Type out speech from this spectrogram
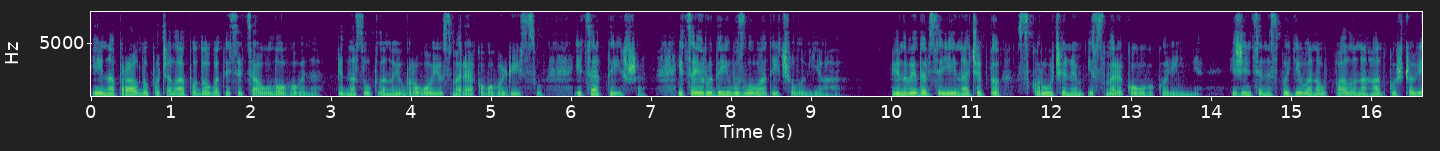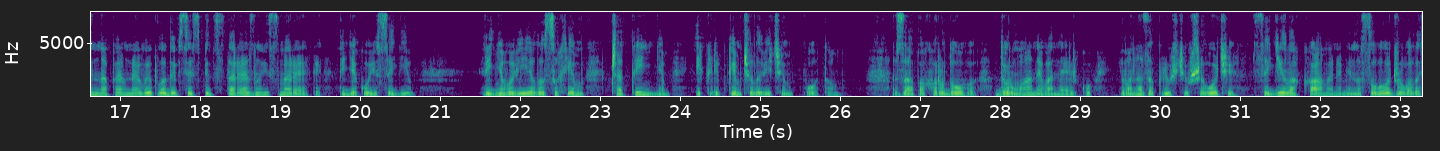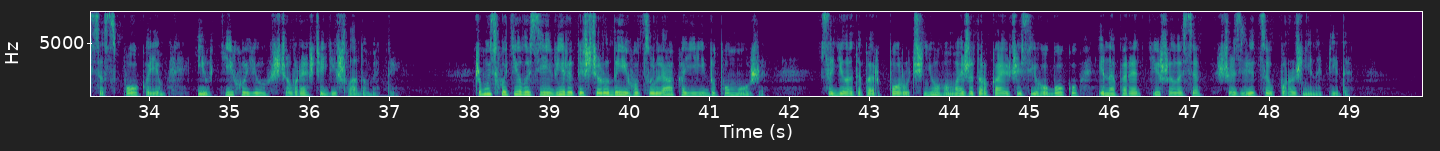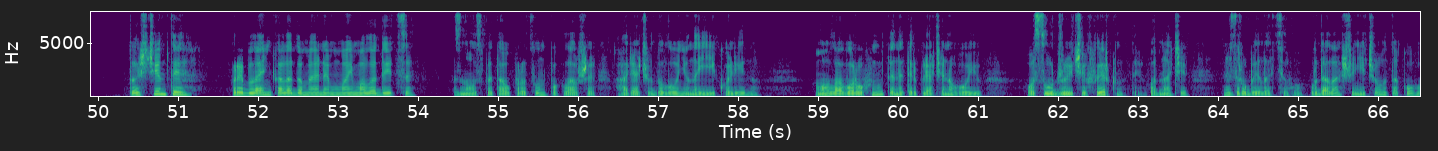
Їй направду почала подобатися ця улоговина під насупленою бровою смерекового лісу, і ця тиша, і цей рудий вузлуватий чолов'яга. Він видався їй начебто скрученим із смерекового коріння, і жінці несподівано впало на гадку, що він, напевне, виплодився з під старезної смереки, під якою сидів. Від нього віяло сухим чатинням і кріпким чоловічим потом. Запах рудого дурманив Анельку, і вона, заплющивши очі, сиділа каменем і насолоджувалася спокоєм і втіхою, що врешті дійшла до мети. Чомусь хотілося їй вірити, що рудий гоцуляка їй допоможе. Сиділа тепер поруч нього, майже торкаючись його боку, і наперед тішилася, що звідси в порожні не піде. То з чим ти прибленькала до мене, май молодице? Знову спитав процун, поклавши гарячу долоню на її коліно. Могла ворухнути нетерпляче ногою, осуджуючи фиркнути, одначе не зробила цього, вдала, що нічого такого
